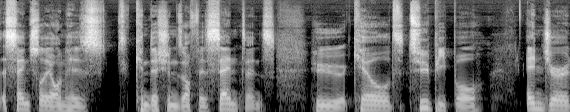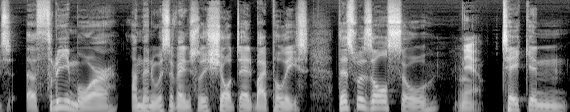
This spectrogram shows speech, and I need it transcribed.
essentially on his conditions of his sentence, who killed two people. Injured uh, three more, and then was eventually shot dead by police. This was also Yeah. taken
